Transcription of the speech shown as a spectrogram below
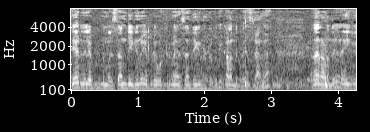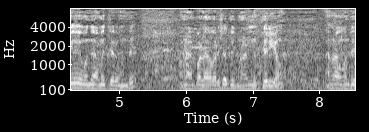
தேர்தல் எப்படி நம்ம சந்திக்கணும்? எப்படி ஒற்றுமையாக சந்திக்கணுன்ற பற்றி கலந்து பேசுனாங்க. அதான் நடந்தது. இன்றைக்கும் வந்து அமைச்சர் வந்து பல வருஷத்துக்கு முன்னாடி தெரியும். ஆனால் வந்து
